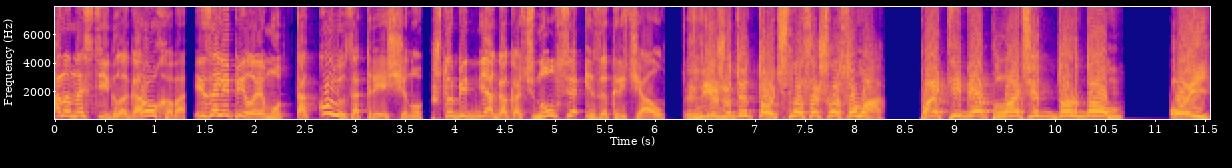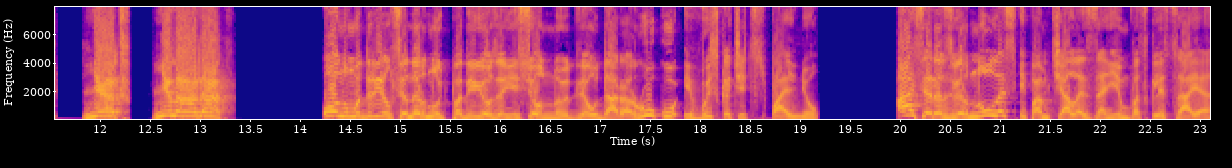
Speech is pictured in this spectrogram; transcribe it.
Она настигла Горохова и залепила ему такую затрещину, что бедняга качнулся и закричал. «Вижу, ты точно сошла с ума! По тебе плачет дурдом! Ой, нет, не надо!» Он умудрился нырнуть под ее занесенную для удара руку и выскочить в спальню. Ася развернулась и помчалась за ним, восклицая.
